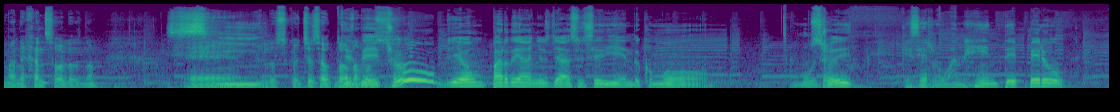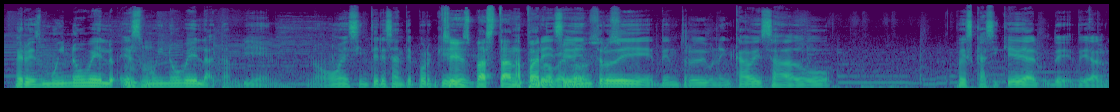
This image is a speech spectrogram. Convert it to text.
manejan solos, ¿no? Eh, sí. los coches autónomos. De hecho, lleva un par de años ya sucediendo como mucho Sí. de que se roban gente, pero pero es muy novelo, es muy novela también, ¿no? Es interesante porque sí, es bastante aparece noveloso, dentro sí. de dentro de un encabezado pues casi que de, de, de algo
